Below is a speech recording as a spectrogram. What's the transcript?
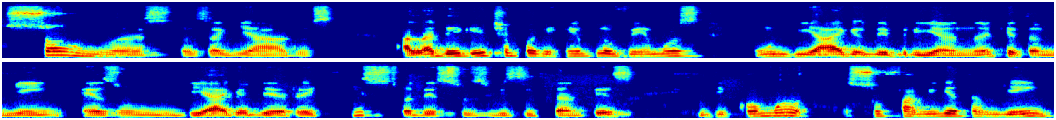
são nossos guiados. À la direita, por exemplo, vemos um diário de Brianna, que também é um diário de registro de seus visitantes, e de como sua família também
